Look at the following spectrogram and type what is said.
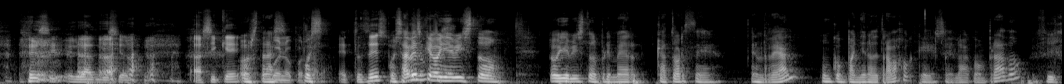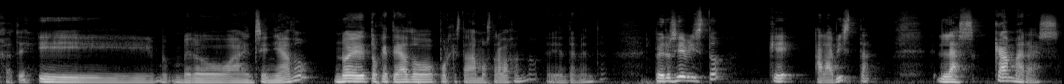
sí, en la admisión. Así que, Ostras, bueno, pues, pues-. Entonces, Pues sabes bueno, que hoy he visto hoy he visto el primer 14 en real, un compañero de trabajo que se lo ha comprado Fíjate. y me lo ha enseñado. No he toqueteado porque estábamos trabajando, evidentemente, pero sí he visto que a la vista las cámaras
